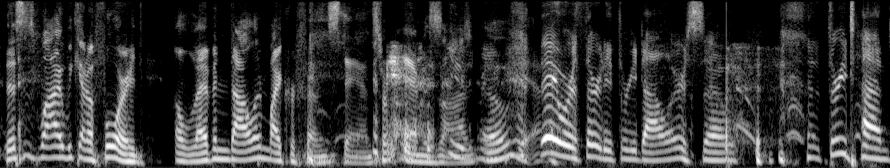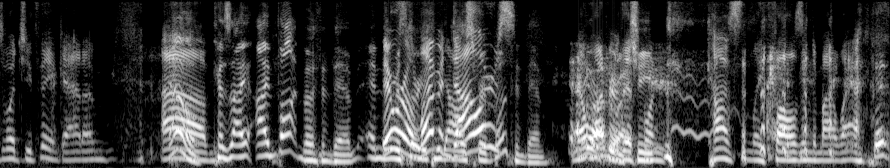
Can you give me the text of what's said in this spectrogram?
this is why we can afford eleven dollar microphone stands from Amazon. Oh yeah. They were thirty-three dollars, so three times what you think, Adam. no, Um, because I, I bought both of them and They there were $11? for both of them. no wonder this cheap. one constantly falls into my lap. this,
